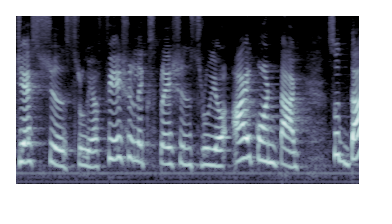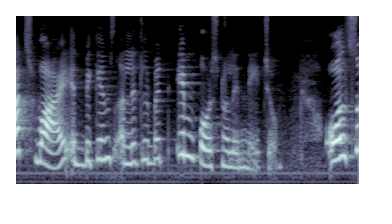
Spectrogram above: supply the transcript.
gestures, through your facial expressions, through your eye contact. So, that is why it becomes a little bit impersonal in nature. Also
